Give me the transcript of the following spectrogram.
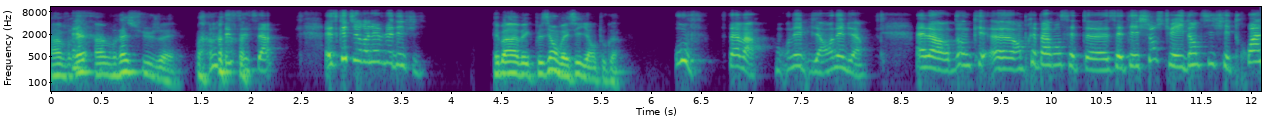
Un vrai, un vrai sujet. c'est ça. Est-ce que tu relèves le défi? Eh bien, avec plaisir, on va essayer en tout cas. Ouf, ça va. On est bien, on est bien. Alors, donc, euh, en préparant cette, euh, cet échange, tu as identifié trois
